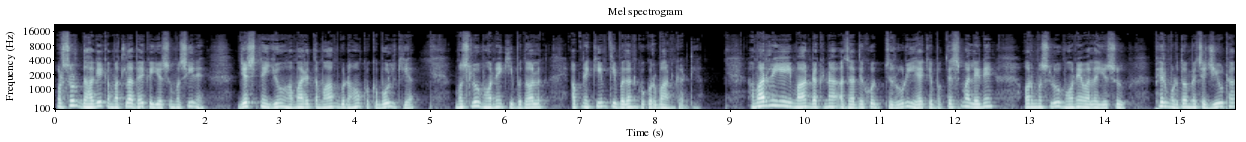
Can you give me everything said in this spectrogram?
اور سرخ دھاگے کا مطلب ہے کہ یسو مسیح نے، جس نے یوں ہمارے تمام گناہوں کو قبول کیا، مصلوب ہونے کی بدولت اپنے قیمتی بدن کو قربان کر دیا۔ ہمارے لیے یہ ایمان رکھنا آزاد خود ضروری ہے کہ بپتسمہ لینے اور مصلوب ہونے والا یسو پھر مردوں میں سے جی اٹھا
